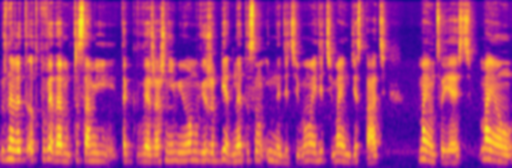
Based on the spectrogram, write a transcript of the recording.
już nawet odpowiadam czasami tak, wiesz, aż niemiło, mówię, że biedne to są inne dzieci, bo moje dzieci mają gdzie spać, mają co jeść, mają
